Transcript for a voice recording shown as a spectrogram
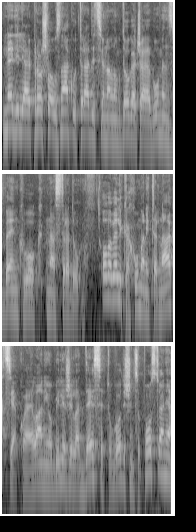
Nedjelja je prošla u znaku tradicionalnog događaja Women's Bank Walk na Stradunu. Ova velika humanitarna akcija koja je lani obilježila desetu godišnjicu postojanja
